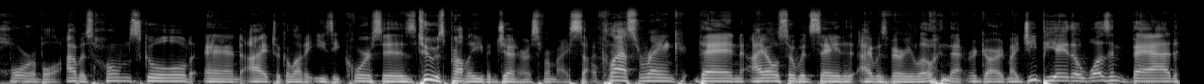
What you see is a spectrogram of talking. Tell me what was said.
horrible. I was homeschooled and I took a lot of easy courses. Two is probably even generous for myself. Class rank, then I also would say that I was very low in that regard. My GPA, though, wasn't bad.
